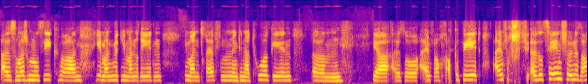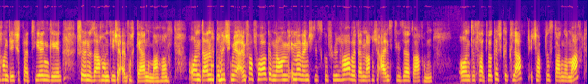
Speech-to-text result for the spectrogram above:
Also zum Beispiel Musik hören, jemand mit jemandem reden, jemanden treffen, in die Natur gehen, ähm, ja, also einfach auch Gebet, einfach, also zehn schöne Sachen, die ich spazieren gehen, schöne Sachen, die ich einfach gerne mache. Und dann habe ich mir einfach vorgenommen, immer wenn ich dieses Gefühl habe, dann mache ich eins dieser Sachen. Und es hat wirklich geklappt. Ich habe das dann gemacht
